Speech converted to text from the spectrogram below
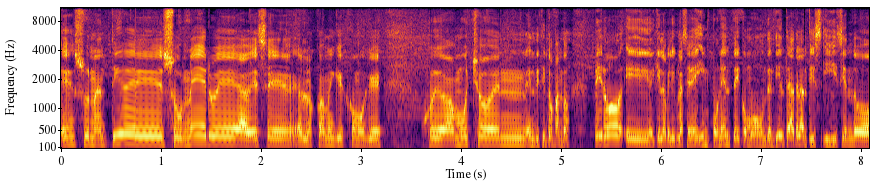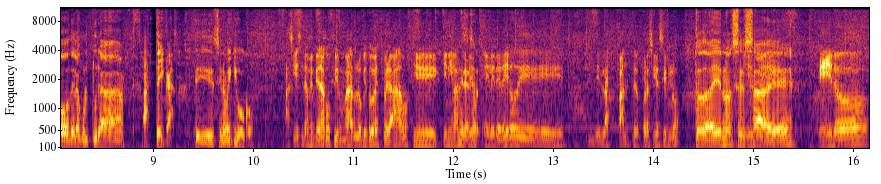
es un antiguo, es un héroe, a veces en los cómics como que juega mucho en, en distintos bandos, pero eh, que la película se ve imponente como un descendiente de Atlantis y siendo de la cultura azteca, eh, si no me equivoco. Así es, también viene a confirmar lo que todos esperábamos, que quién iba a ser el heredero de, de Black Panther, por así decirlo. Todavía no se sabe, ¿eh? Pero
